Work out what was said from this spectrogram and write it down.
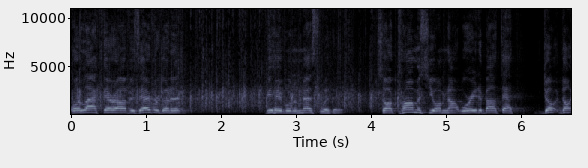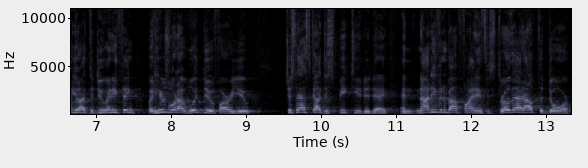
or lack thereof is ever going to be able to mess with it. So I promise you, I'm not worried about that. Don't, don't you have to do anything. But here's what I would do if I were you Just ask God to speak to you today. And not even about finances. Throw that out the door,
